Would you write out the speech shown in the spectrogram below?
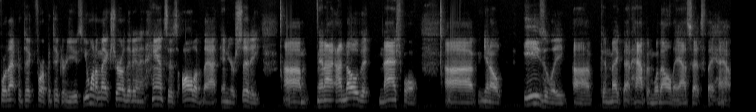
for that particular for a particular use you want to make sure that it enhances all of that in your city um, and I, I know that nashville uh, you know, easily uh, can make that happen with all the assets they have.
